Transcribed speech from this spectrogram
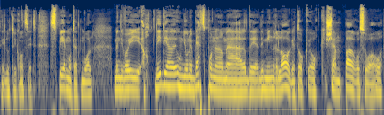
Det låter ju konstigt. Spel mot ett mål. Men det var ju, ja, det är det Union är bäst på när de är det, det mindre laget och, och kämpar och så. Och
